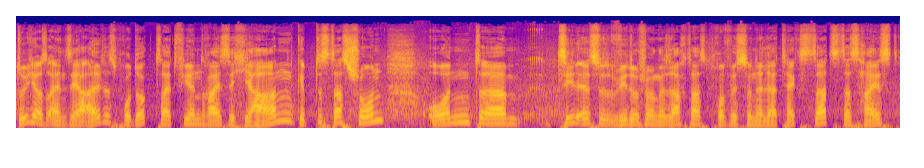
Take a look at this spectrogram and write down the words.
durchaus ein sehr altes Produkt. Seit 34 Jahren gibt es das schon. Und und ähm, Ziel ist, wie du schon gesagt hast, professioneller Textsatz. Das heißt,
